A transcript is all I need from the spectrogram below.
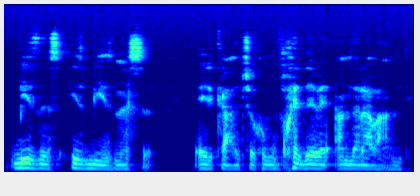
business is business e il calcio comunque deve andare avanti.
